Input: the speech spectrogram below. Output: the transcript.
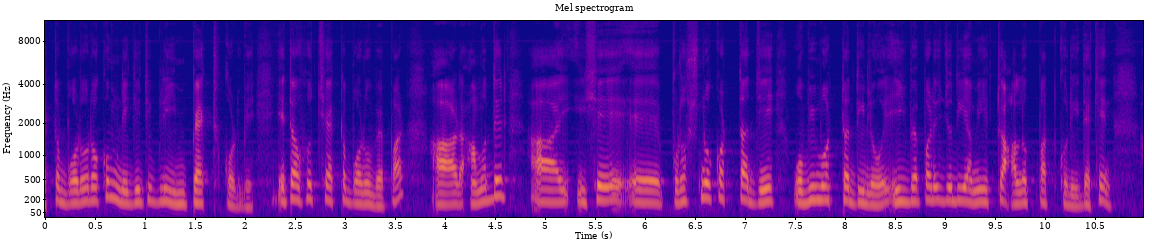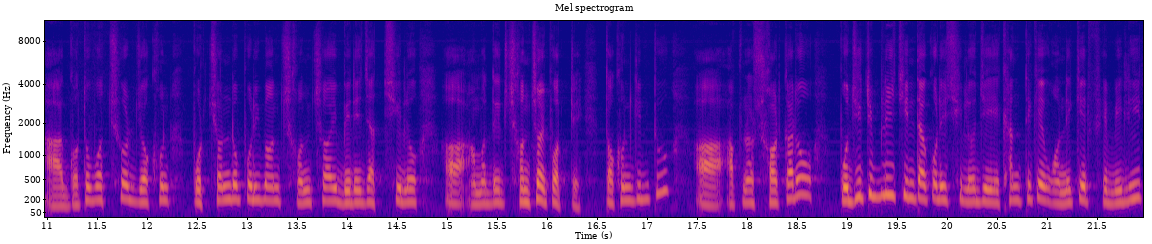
একটা বড় রকম নেগেটিভলি ইম্প্যাক্ট করবে। এটা হচ্ছে একটা বড় ব্যাপার। আর আমাদের সে প্রশ্নকর্তা যে অভিমতটা দিল, এই ব্যাপারে যদি আমি একটু আলোকপাত করি। দেখেন গত বছর যখন প্রচণ্ড পরিমাণ সঞ্চয় বেড়ে যাচ্ছিল আমাদের সঞ্চয়পত্রে, তখন কিন্তু আপনার সরকারও পজিটিভলি চিন্তা করেছিল যে এখান থেকে অনেকের ফ্যামিলির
